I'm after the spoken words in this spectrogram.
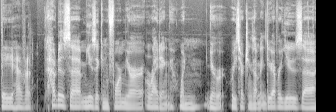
there you have it. How does uh, music inform your writing when you're researching something? Do you ever use uh,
